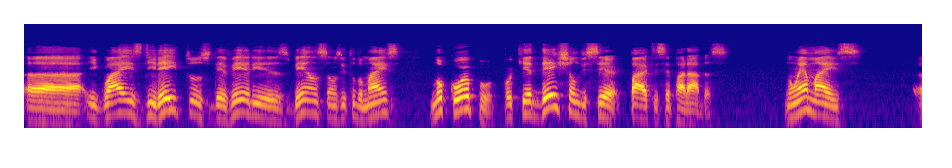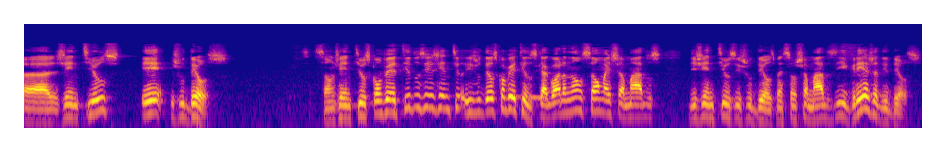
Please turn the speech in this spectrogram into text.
uh, iguais direitos, deveres, bênçãos e tudo mais no corpo, porque deixam de ser partes separadas. Não é mais uh, gentios e judeus. São gentios convertidos e, gentios, e, judeus convertidos, que agora não são mais chamados de gentios e judeus, mas são chamados de igreja de Deus.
